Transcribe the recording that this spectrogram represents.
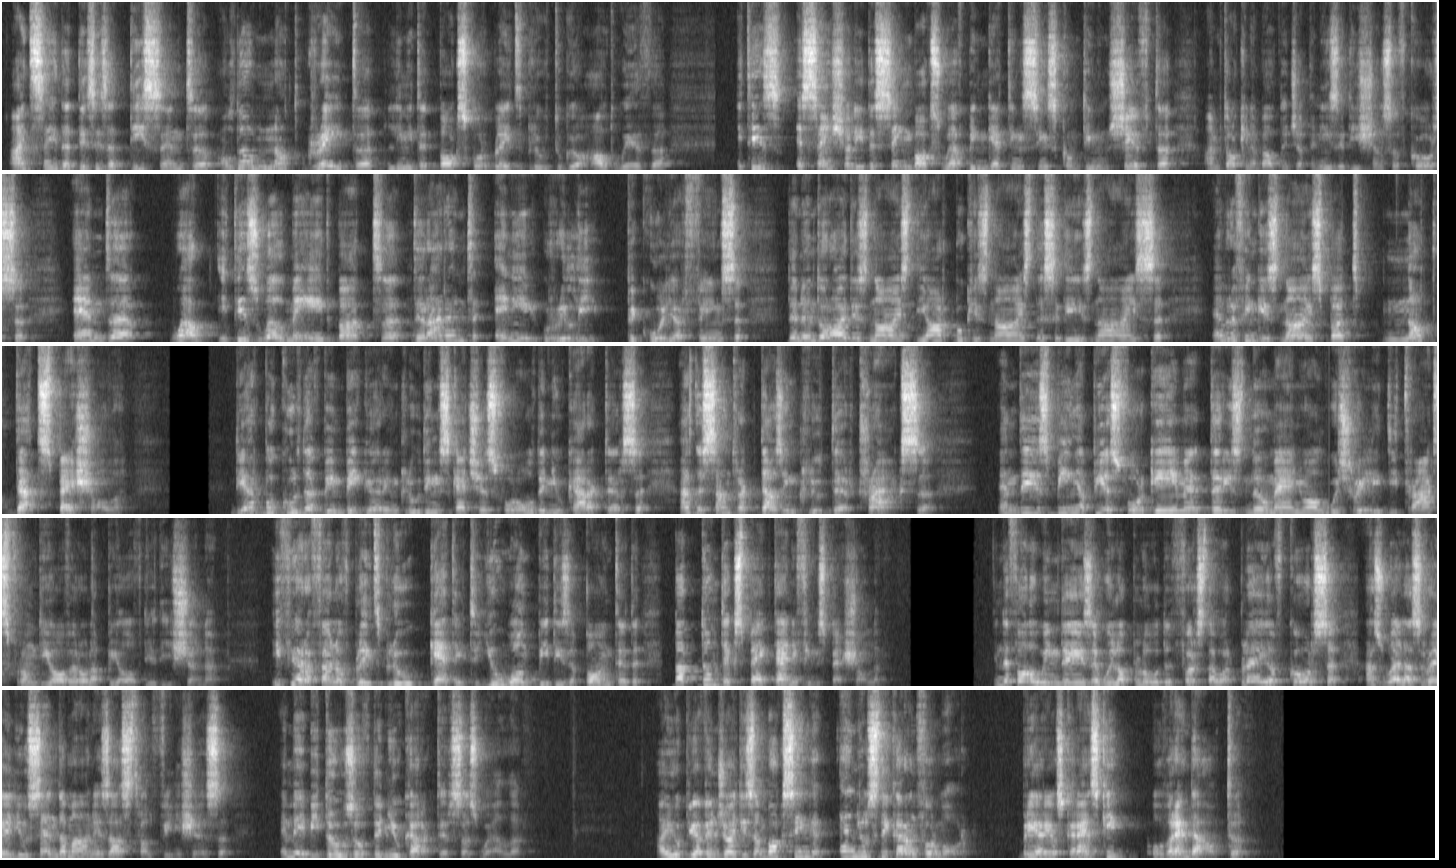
I'd say that this is a decent, uh, although not great, uh, limited box for BlazBlue to go out with. Uh, it is essentially the same box we have been getting since Continuum Shift, uh, I'm talking about the Japanese editions of course, and uh, well, it is well made, but uh, there aren't any really peculiar things. The Nendoroid is nice, the art book is nice, the CD is nice, everything is nice, but not that special. The artbook could have been bigger, including sketches for all the new characters, as the soundtrack does include their tracks. And this being a PS4 game, there is no manual, which really detracts from the overall appeal of the edition. If you are a fan of BlazBlue, get it, you won't be disappointed, but don't expect anything special. In the following days uh, I will upload the first hour play, of course, uh, as well as Relius and Amane's astral finishes, uh, and maybe those of the new characters as well. I hope you have enjoyed this unboxing and you'll stick around for more. Briareos Kerensky, over and out!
